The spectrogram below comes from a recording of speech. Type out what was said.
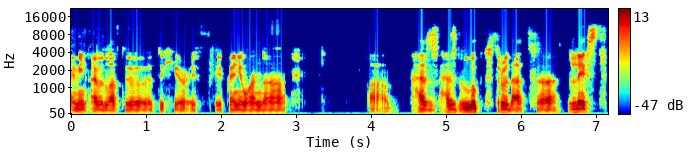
I mean I would love to to hear if if anyone uh, uh, has has looked through that uh, list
